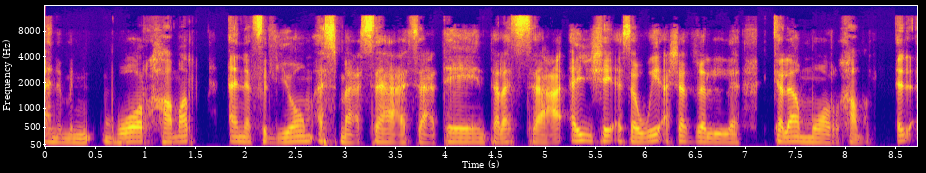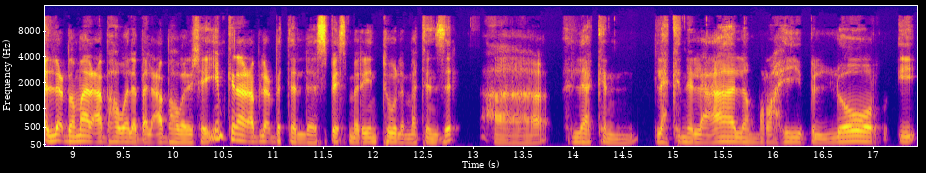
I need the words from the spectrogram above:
أنا من Warhammer أنا في اليوم أسمع ساعة ساعتين ثلاث ساعة أي شيء أسويه أشغل كلام Warhammer. اللعبة ما ألعبها ولا بلعبها ولا شيء. يمكن ألعب لعبة ال Space Marine 2 لما تنزل. آه لكن لكن العالم رهيب. ال lore ي-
